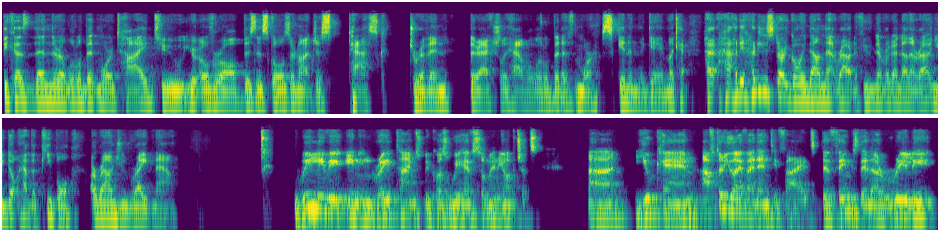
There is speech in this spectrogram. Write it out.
because then they're a little bit more tied to your overall business goals? They're not just task driven. They actually have a little bit of more skin in the game. Like how, how, do, how do you start going down that route if you've never gone down that route and you don't have the people around you right now we live in, in great times because we have so many options. Uh, you can, after you have identified the things that are really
